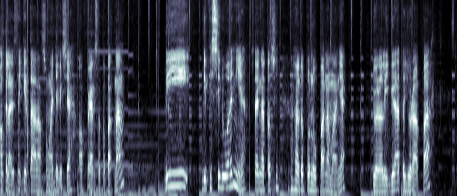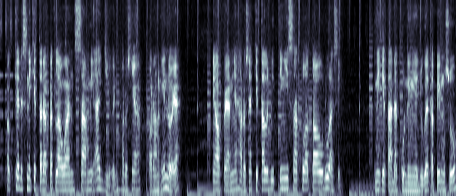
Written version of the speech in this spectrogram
Oke lah di sini kita langsung aja guys ya. OVR 146 di divisi 2 ini ya. Saya nggak tahu sih ataupun lupa namanya. Juara liga atau juara apa. Oke di sini kita dapat lawan Sami Aji. Ini harusnya orang Indo ya. Ini OVR-nya harusnya kita lebih tinggi satu atau dua sih ini kita ada kuningnya juga tapi musuh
